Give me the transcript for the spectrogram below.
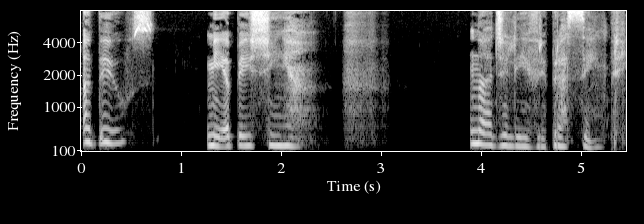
Adeus, minha peixinha. Nade livre para sempre.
